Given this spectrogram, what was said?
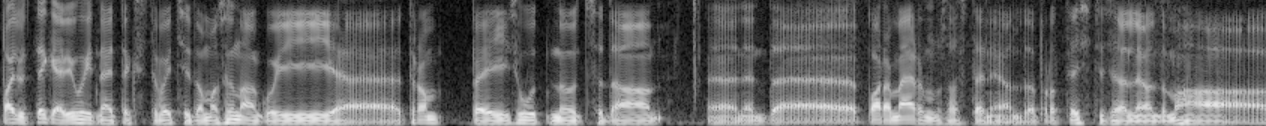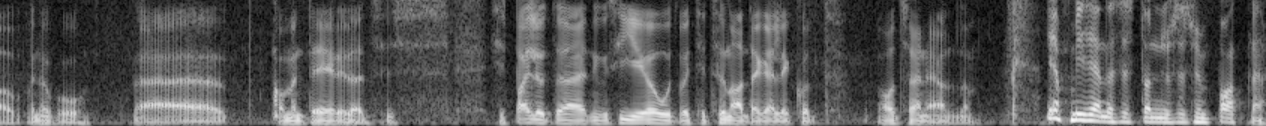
paljud tegevjuhid näiteks võtsid oma sõna, kui äh, Trump ei suutnud seda nende paremäärmuslaste nii-öelda protesti seal nii-öelda maha või nagu kommenteerida, et siis, siis paljud äh, nagu CEO-d võtsid sõna tegelikult otse nii-öelda. Jah, iseenesest on ju see sümpaatne,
